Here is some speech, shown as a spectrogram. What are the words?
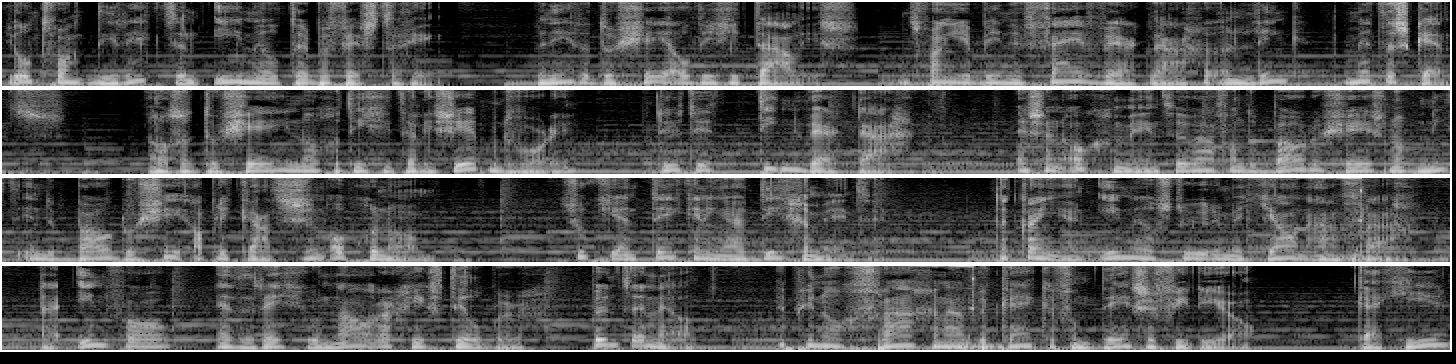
Je ontvangt direct een e-mail ter bevestiging. Wanneer het dossier al digitaal is, ontvang je binnen 5 werkdagen een link met de scans. Als het dossier nog gedigitaliseerd moet worden, duurt dit 10 werkdagen. Er zijn ook gemeenten waarvan de bouwdossiers nog niet in de bouwdossierapplicatie zijn opgenomen. Zoek je een tekening uit die gemeente, dan kan je een e-mail sturen met jouw aanvraag naar info.regionaalarchieftilburg.nl Heb je nog vragen na het bekijken van deze video? Kijk hier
